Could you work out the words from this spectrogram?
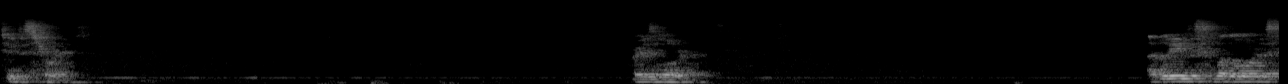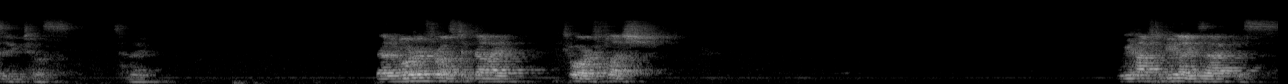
to destroy it. Praise the Lord. I believe this is what the Lord is saying to us tonight. That in order for us to die to our flesh, we have to be like Zacchaeus.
